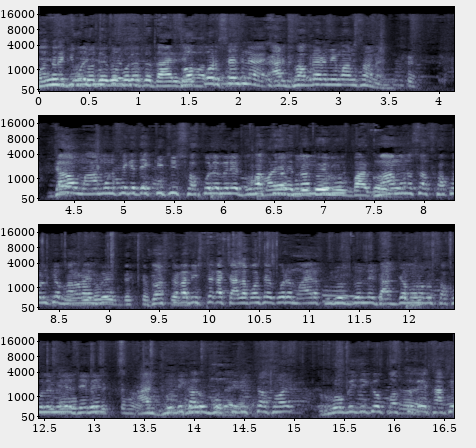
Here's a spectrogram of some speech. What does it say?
কথাটা কি বলছি দেখব বলে তো দাঁড়িয়ে নাই আর ঝগড়ার মীমাংসা নাই। যাও মা মনসাকে দেখিয়েছি সকলে মিলে দু হাত তুলে প্রণাম দুটোই করুন। মুখ মা মনসা সকলকে ভালো রাখবে। দশ টাকা বিশ টাকা চালা পয়সা করে মায়ের পুজোর জন্য যার যেমন হবে সকলে মিলে দেবেন। আর যদি কারও ভক্তি বিশ্বাস হয় রোগী যদি কেউ কষ্ট পেয়ে থাকে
